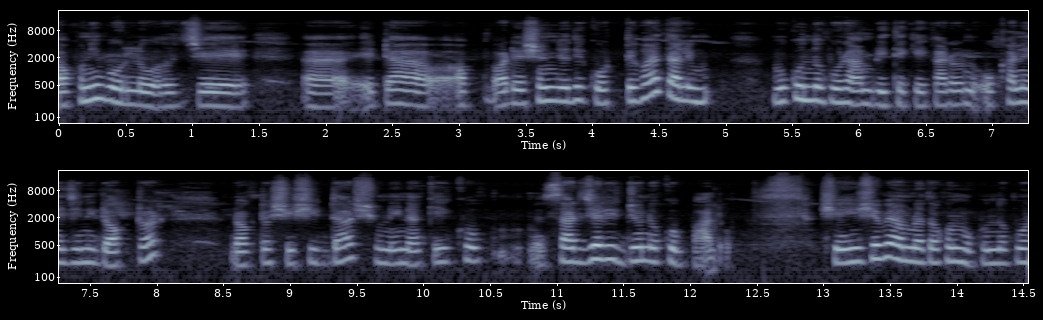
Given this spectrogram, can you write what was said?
তখনই বলল যে এটা অপারেশন যদি করতে হয় তাহলে মুকুন্দপুর আমরি থেকে, কারণ ওখানে যিনি ডক্টর ডক্টর শিশির দাস, উনি নাকি খুব সার্জারির জন্য খুব ভালো। সেই হিসেবে আমরা তখন মুকুন্দপুর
